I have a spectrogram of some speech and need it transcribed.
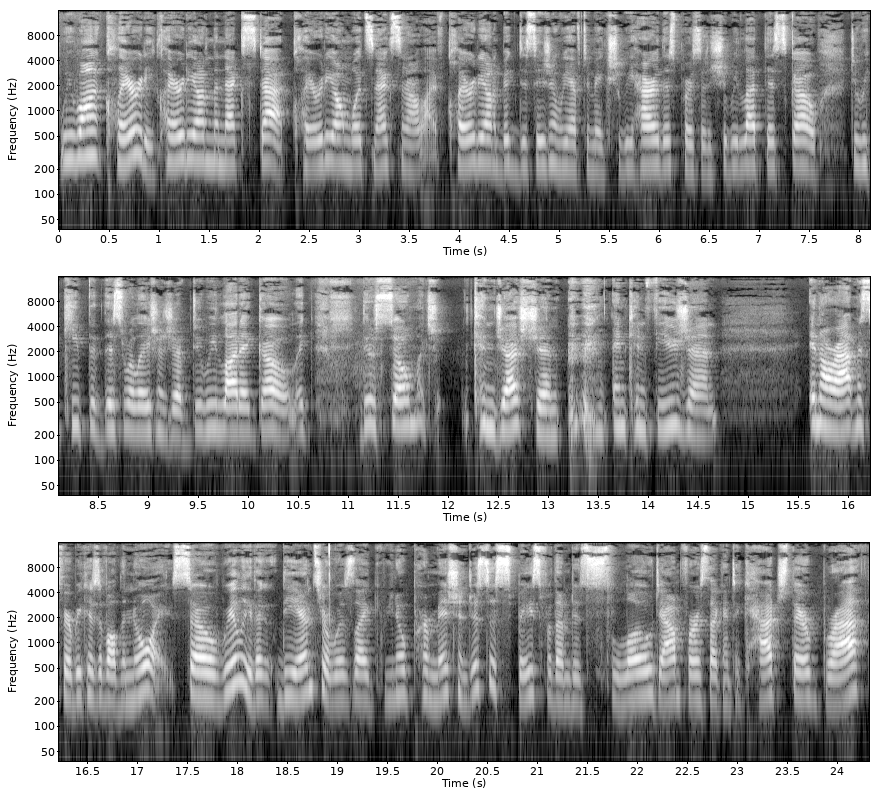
We want clarity, clarity on the next step, clarity on what's next in our life, clarity on a big decision we have to make. Should we hire this person? Should we let this go? Do we keep this relationship? Do we let it go? Like, there's so much congestion and confusion in our atmosphere because of all the noise. So really the the answer was like, you know, permission, just a space for them to slow down for a second to catch their breath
